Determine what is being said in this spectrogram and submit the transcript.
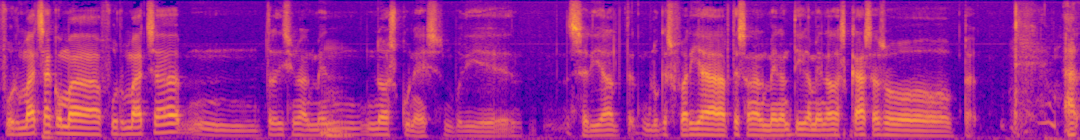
Formatge com a formatge mm, tradicionalment mm. no es coneix, vull dir, seria el, el que es faria artesanalment antigament a les cases o... El,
